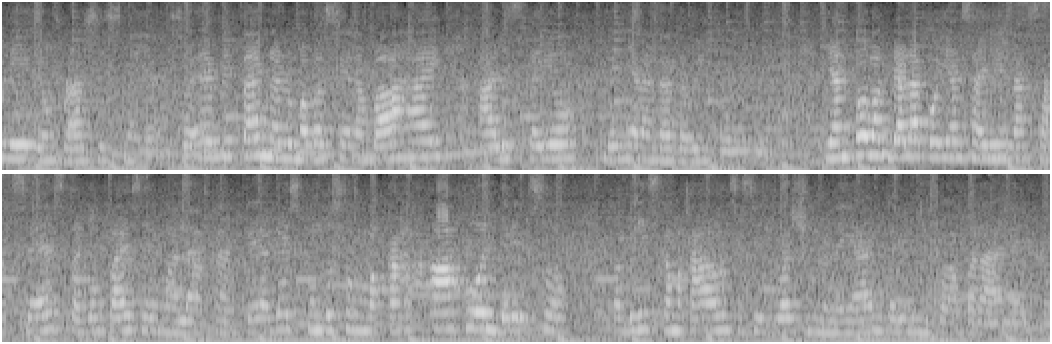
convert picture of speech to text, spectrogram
uli yung process na yan. So, every time na lumabas kayo ng bahay, alis kayo, ganyan ang gagawin ko rin. Yan po, magdala po yan sa inyo ng success, tagumpay sa iyong mga lakad. Kaya guys, kung gusto mong makaahon, diretso, mabilis ka makaahon sa sitwasyon mo na yan, gawin niyo po ang paraan na ito.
